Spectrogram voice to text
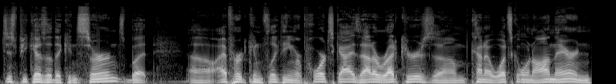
just because of the concerns. But uh, I've heard conflicting reports, guys, out of Rutgers, um, kind of what's going on there. And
